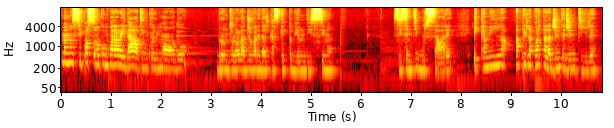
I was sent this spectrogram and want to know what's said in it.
ma non si possono comparare i dati in quel modo, brontolò la giovane dal caschetto biondissimo. Si sentì bussare e Camilla aprì la porta alla gente gentile,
